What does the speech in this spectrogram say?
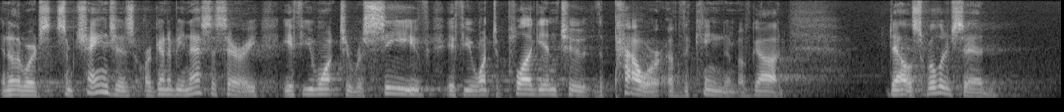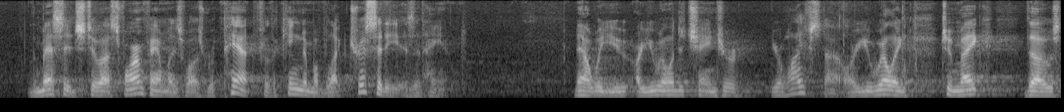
In other words, some changes are going to be necessary if you want to receive, if you want to plug into the power of the kingdom of God. Dallas Willard said, the message to us farm families was repent, for the kingdom of electricity is at hand. Now, will you, are you willing to change your, your lifestyle? Are you willing to make those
